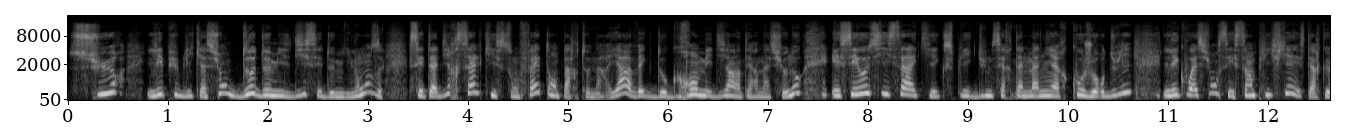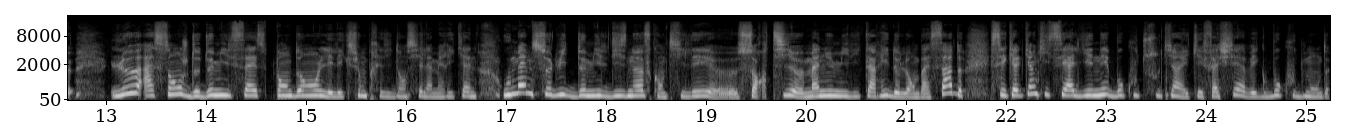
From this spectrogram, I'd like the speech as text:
sur les publications de 2010 et 2011, c'est-à-dire celles qui sont faites en partenariat avec de grands médias internationaux. Et c'est aussi ça qui explique d'une certaine manière qu'aujourd'hui, l'équation s'est simplifiée. C'est-à-dire que le Assange de 2016 pendant l'élection présidentielle américaine, ou même celui de 2019 quand il est euh, sorti euh, manu militari de l'ambassade, c'est quelqu'un qui s'est aliéné beaucoup de soutien et qui est fâché avec beaucoup de monde.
